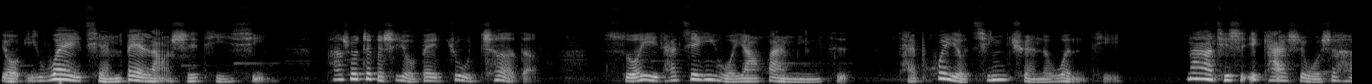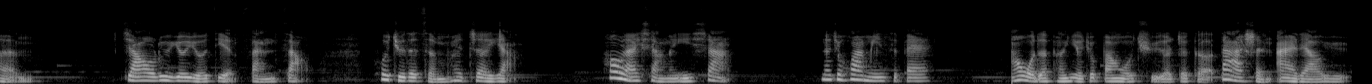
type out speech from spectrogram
有一位前辈老师提醒。他说这个是有被注册的，所以他建议我要换名字，才不会有侵权的问题。那其实一开始我是很焦虑又有点烦躁，会觉得怎么会这样？后来想了一下，那就换名字呗。然后我的朋友就帮我取了这个“大婶爱疗愈”，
